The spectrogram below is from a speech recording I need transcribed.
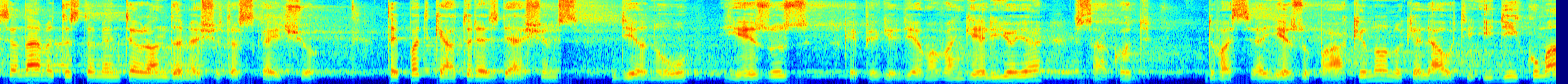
Sename testamente randame šitą skaičių. Taip pat 40 dienų Jėzus, kaip ir girdėjome Evangelijoje, sako, dvasia Jėzų pakino nukeliauti į dykumą.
